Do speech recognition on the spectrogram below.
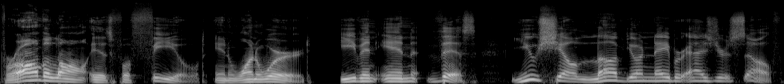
For all the law is fulfilled in one word even in this you shall love your neighbor as yourself.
